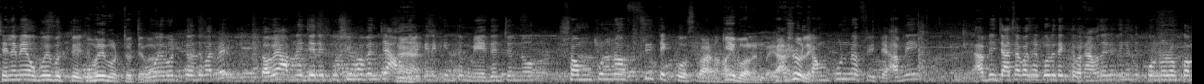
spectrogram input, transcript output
ছেলে মেয়ে উভয় ভর্তি হতে উভয় ভর্তি হতে উভয় ভর্তি হতে পারবে। তবে আপনি জেনে খুশি হবেন যে আমাদের হ্যাঁ। এখানে কিন্তু মেয়েদের জন্য সম্পূর্ণ ফ্রিতে কোর্স করানো হয়। কি বলেন ভাই? হ্যাঁ, আসলে? সম্পূর্ণ ফ্রিতে। আপনি আপনি যাচা বাছা করে দেখতে পারেন। আমাদের কিন্তু কোনো রকম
